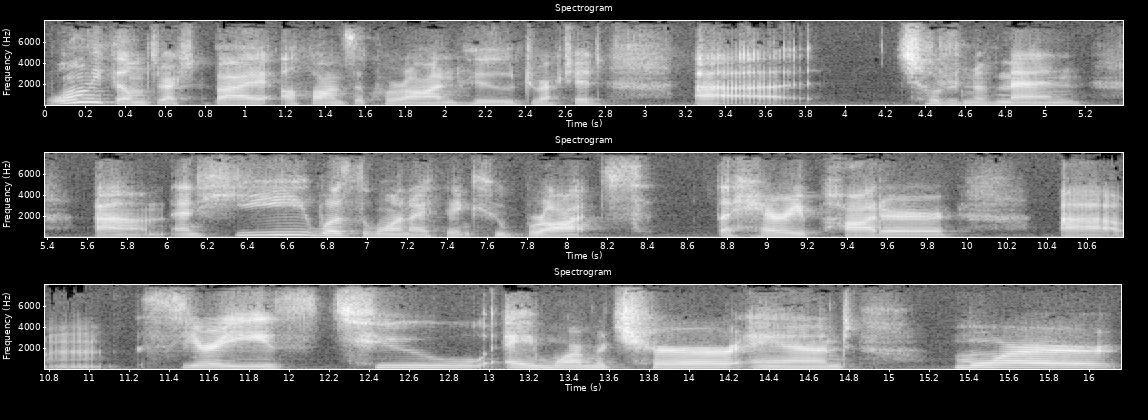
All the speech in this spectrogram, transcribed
only film directed by Alfonso Cuarón, who directed uh, Children of Men, um, and he was the one I think who brought the Harry Potter um, series to a more mature and more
